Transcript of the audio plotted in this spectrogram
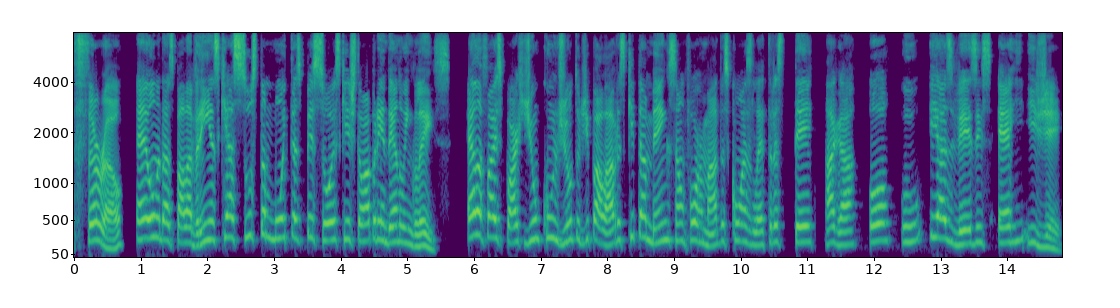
Thorough é uma das palavrinhas que assusta muitas pessoas que estão aprendendo inglês. Ela faz parte de um conjunto de palavras que também são formadas com as letras T, H, O, U e às vezes R e G.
